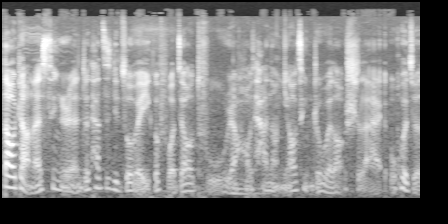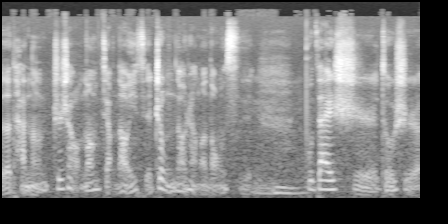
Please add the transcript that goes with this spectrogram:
道长的信任，就他自己作为一个佛教徒，然后他能邀请这位老师来，我会觉得他能至少能讲到一些正道上的东西，不再是就是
